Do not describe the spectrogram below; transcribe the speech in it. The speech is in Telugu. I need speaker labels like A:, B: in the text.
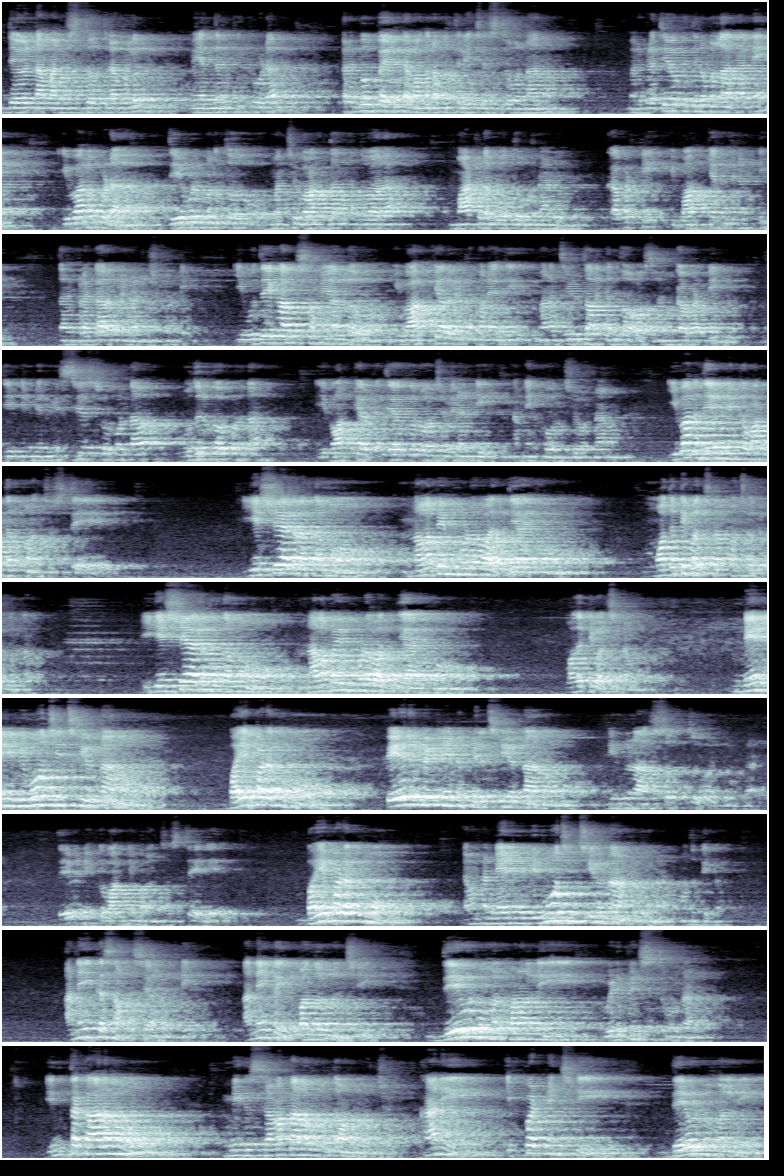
A: దేవుడి మన స్తోత్రములు. మీ అందరికీ కూడా ప్రభు పేరిట వందనములు తెలియజేస్తూ ఉన్నాను. మరి ప్రతి ఒక్క దినములాగానే ఇవాళ కూడా దేవుడు మనతో మంచి వాగ్దానం ద్వారా మాట్లాడబోతూ ఉన్నాడు. కాబట్టి ఈ వాక్యాన్ని వినండి. దాని ప్రకారం నేను నడుచుకోండి. ఈ ఉదయకాల సమయాల్లో ఈ వాక్యాలు వినటం అనేది మన జీవితాలకు ఎంతో అవసరం కాబట్టి దీన్ని మీరు మిస్ చేసుకోకుండా వదులుకోకుండా ఈ వాక్యాలు ప్రతి ఒక్క రోజు వినండి అని నేను కోరుచూ ఉన్నాను. ఇవాళ దేవుని యొక్క వాగ్దానం మనం చూస్తే యశ్యా గ్రంథము నలభై మూడవ అధ్యాయము మొదటి వచనం మనం చదువుకుందాం. యశ్యా గ్రంథము నలభై మూడవ అధ్యాయము మొదటి వచనం. నేను విమోచించి ఉన్నాను భయపడకము పేరు పెట్టి నేను పిలిచి ఉన్నాను నీవు నా సొత్తు అంటున్నాడు దేవుని యొక్క వాక్యం మనం చూస్తే భయపడకము ఏమంటే నేను విమోచించి ఉన్నాను అంటున్నాడు మొదటిగా. అనేక సమస్యల నుండి అనేక ఇబ్బందుల నుంచి దేవుడు మమ్మల్ని మనల్ని విడిపించుతూ ఉన్నాడు. ఇంతకాలము మీకు శ్రమకాలం అవుతా ఉండవచ్చు. కానీ ఇప్పటి నుంచి దేవుడు మిమ్మల్ని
